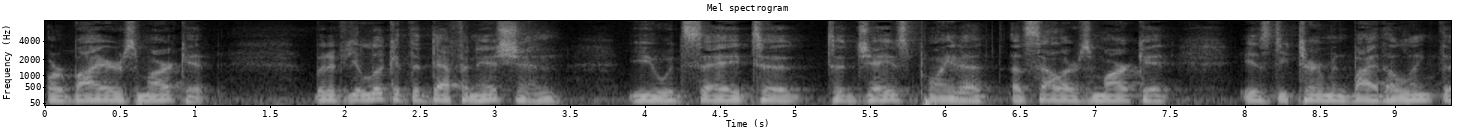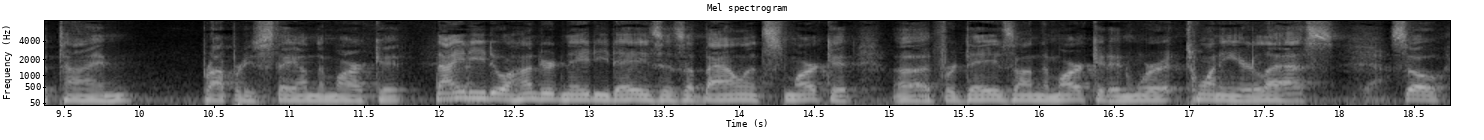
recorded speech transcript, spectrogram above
or buyer's market. But if you look at the definition, you would say to, to Jay's point, a, a seller's market is determined by the length of time properties stay on the market. 90 to 180 days is a balanced market uh, for days on the market, and we're at 20 or less. Yeah. So,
